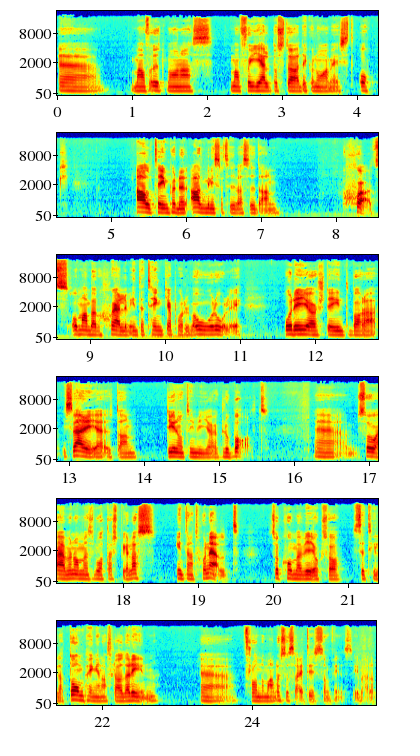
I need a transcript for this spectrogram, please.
Eh, man får utmanas, man får hjälp och stöd ekonomiskt och allting på den administrativa sidan sköts och man behöver själv inte tänka på det eller vara orolig. Och det görs det inte bara i Sverige utan det är någonting vi gör globalt. Ehm, så även om ens låtar spelas internationellt så kommer vi också se till att de pengarna flödar in eh, från de andra societies som finns i världen.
